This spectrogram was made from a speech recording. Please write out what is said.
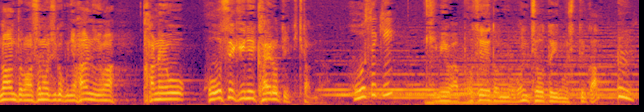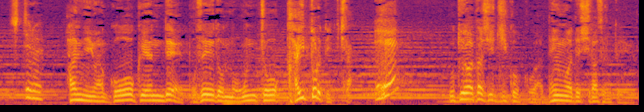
なんとかその時刻に犯人は金を宝石に変えろって言ってきたんだ。宝石？君はポセイドンの恩寵というのを知ってるか？うん知ってる。犯人は5億円でポセイドンの恩寵を買い取るって言ってきた。え？受け渡し時刻は電話で知らせるという。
